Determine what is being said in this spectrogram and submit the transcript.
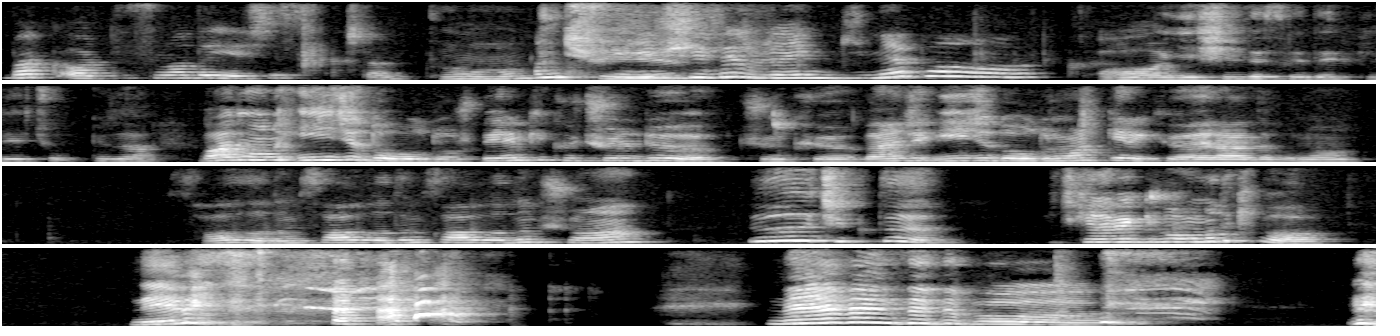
Bak ortasına da yeşil sıktım. Tamam Hani şu yeşilin rengine bak. Aa yeşil de sedefli çok güzel. Bari onu iyice doldur. Benimki küçüldü çünkü. Bence iyice doldurmak gerekiyor herhalde bunu. Salladım salladım salladım şu an. Iı, çıktı. Hiç kelebek gibi olmadı ki bu. Neye benzedi? Neye benzedi bu?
